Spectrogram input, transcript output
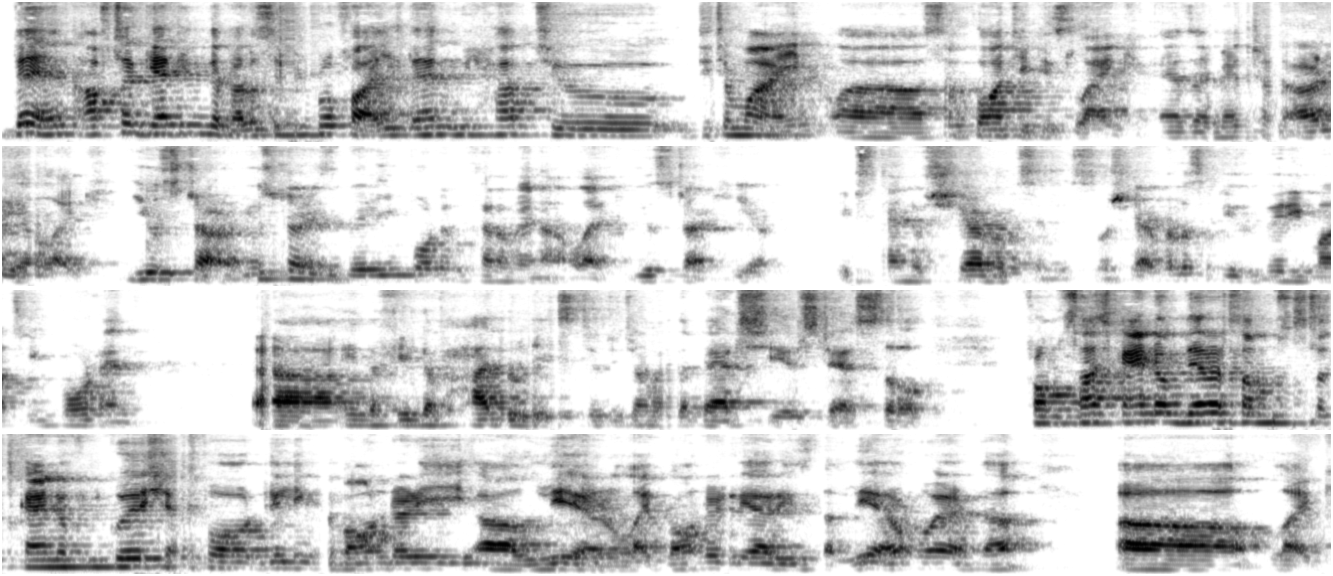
Then after getting the velocity profile, then we have to determine uh, some quantities like, as I mentioned earlier, like U star. U star is very important phenomena like U star here. It's kind of shear velocity. So shear velocity is very much important uh, in the field of hydraulics to determine the bed shear stress. So from such kind of, there are some such kind of equations for dealing the boundary uh, layer. Like boundary layer is the layer where the uh, like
